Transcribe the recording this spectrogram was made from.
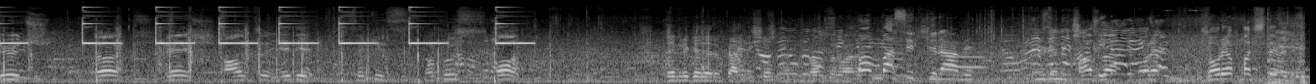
3, 4, 5, 6, 7, 8, 9, 10. Tebrik ederim kardeşim. Ben o kadar Dondurma. Tam basittir abi. Fazla zor, zor yapmak istemedim.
